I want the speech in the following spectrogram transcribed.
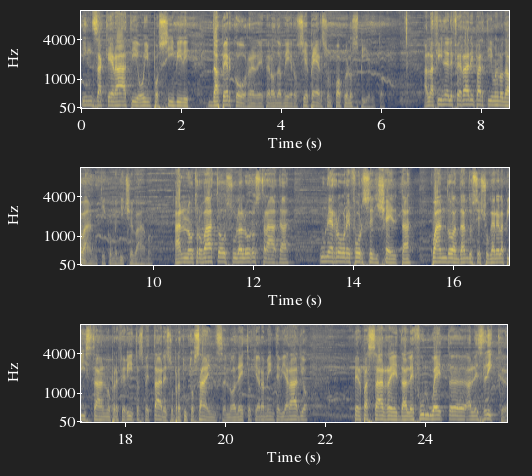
inzaccherati o impossibili da percorrere, però davvero si è perso un po' quello spirito. Alla fine le Ferrari partivano davanti, come dicevamo. Hanno trovato sulla loro strada un errore forse di scelta quando andandosi a asciugare la pista hanno preferito aspettare, soprattutto Sainz lo ha detto chiaramente via radio, per passare dalle full wet eh, alle slick,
